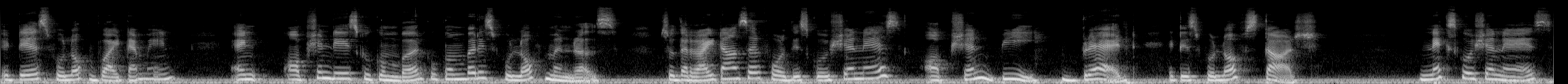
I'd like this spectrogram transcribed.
It is full of vitamin. And option D is cucumber. Cucumber is full of minerals. So the right answer for this question is Option B bread. It is full of starch. Next question is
